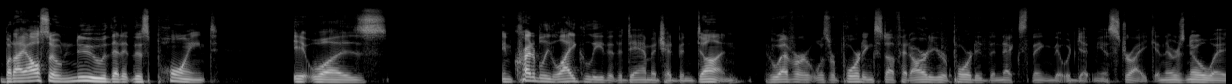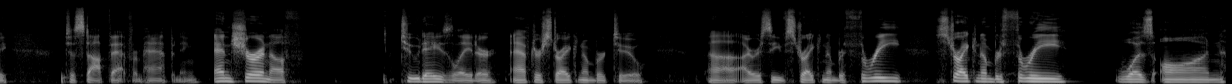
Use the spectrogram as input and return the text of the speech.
But I also knew that at this point, it was incredibly likely that the damage had been done. Whoever was reporting stuff had already reported the next thing that would get me a strike, and there was no way to stop that from happening. And sure enough, two days later, after strike number two, uh, I received strike number three. Strike number three was on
